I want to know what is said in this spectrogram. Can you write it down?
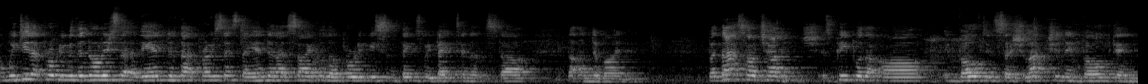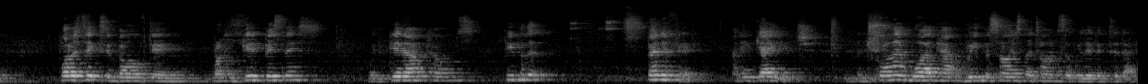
And we do that probably with the knowledge that at the end of that process, the end of that cycle, there'll probably be some things we baked in at the start that undermine it. But that's our challenge as people that are involved in social action, involved in politics, involved in running good business with good outcomes, people that benefit and engage and try and work out and read the signs of the times that we live in today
